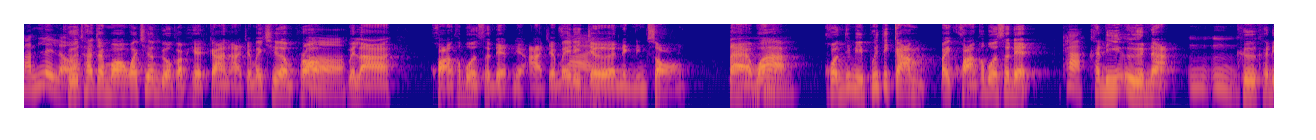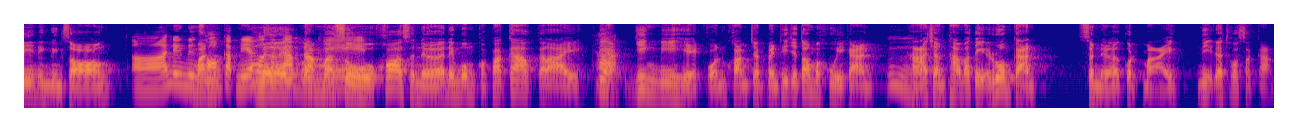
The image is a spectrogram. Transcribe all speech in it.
นั้นเลยเหรอ คือถ้าจะมองว่าเชื่อมโยงกับเหตุการณ์อาจจะไม่เชื่อม เพราะเออเวลาขวางขบวนเสด็จเนี่ยอาจจะไม่ได้ใช่เจอ112แต่ว่าอืมคนที่มีพฤติกรรมไปขวางขบวนเสด็จค่ะ คดีอื่นน่ะอืมอืมคือคดี112อ๋อหนึ่งหนึ่งมัสองกับนิรโทเลษยกรรมโอเค นำมาสู่ข้อเสนอในมุมของพรรคก้าวไกลค่ะเนี่ยยิ่งมีเหตุผลความจำเป็นที่จะต้องมาคุยกัน อืม หาฉันทามติร่วมกัน เสนอกฎหมายนิรโทษกรรม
